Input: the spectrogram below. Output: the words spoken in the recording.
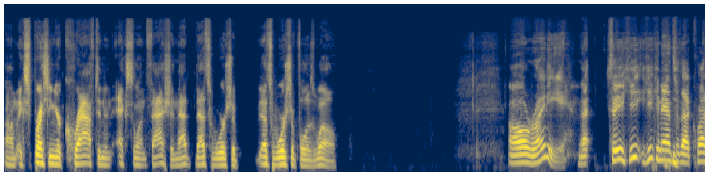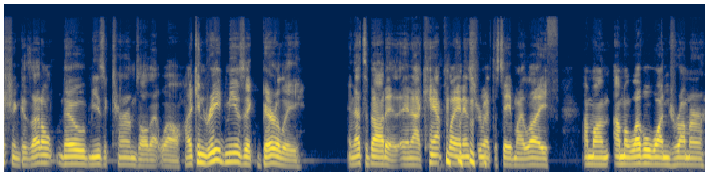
um, expressing your craft in an excellent fashion. That that's worship. That's worshipful as well. All righty. That see he he can answer that question because I don't know music terms all that well. I can read music barely, and that's about it. And I can't play an instrument to save my life. I'm on I'm a level one drummer,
